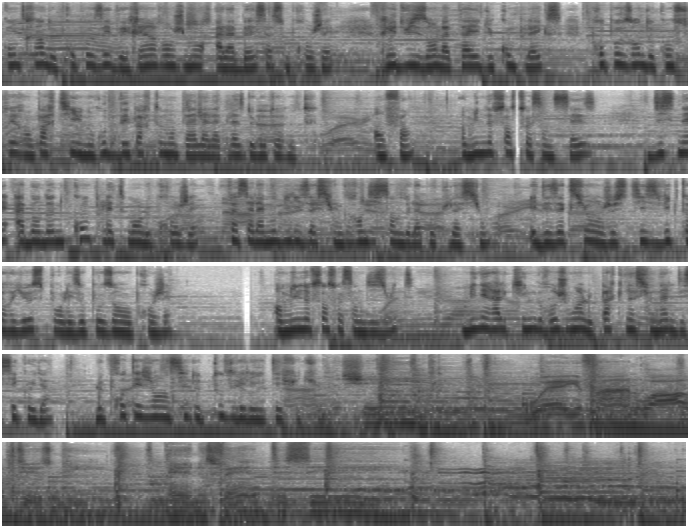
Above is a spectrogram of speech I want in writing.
Contraint de proposer des réarrangements à la baisse à son projet, réduisant la taille du complexe, proposant de construire en partie une route départementale à la place de l'autoroute. Enfin, en 1976, Disney abandonne complètement le projet face à la mobilisation grandissante de la population et des actions en justice victorieuses pour les opposants au projet. En 1978, Mineral King rejoint le parc national des Séquoias, le protégeant ainsi de toute velléité future.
